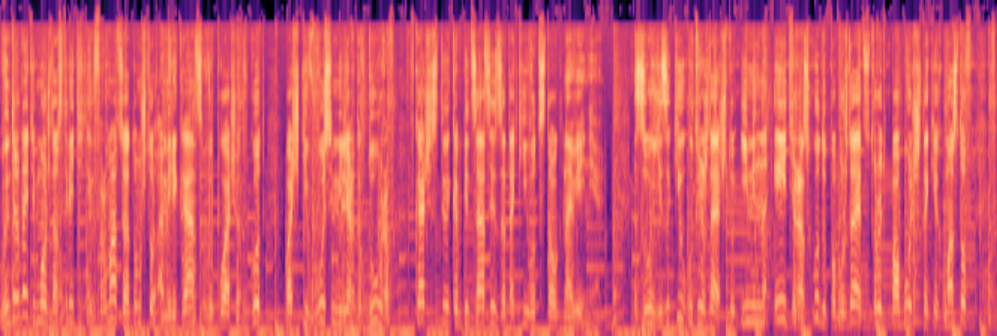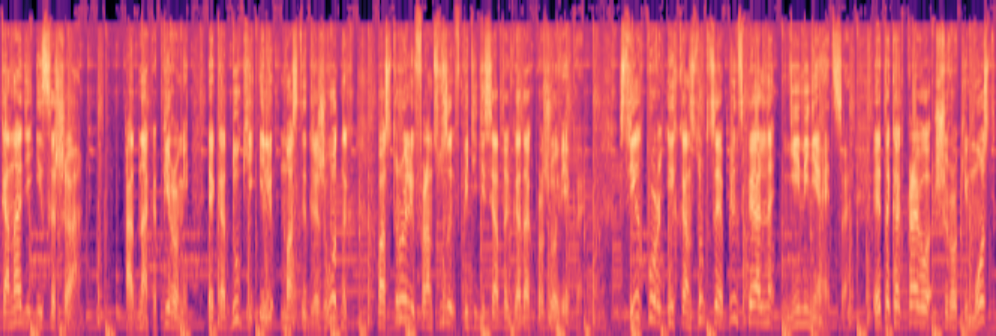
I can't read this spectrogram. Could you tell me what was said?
В интернете можно встретить информацию о том, что американцы выплачивают в год почти 8 миллиардов долларов в качестве компенсации за такие вот столкновения. Злоязыки утверждают, что именно эти расходы побуждают строить побольше таких мостов в Канаде и США. Однако первыми экодуки или мосты для животных построили французы в 50-х годах прошлого века. С тех пор их конструкция принципиально не меняется. Это, как правило, широкий мост,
